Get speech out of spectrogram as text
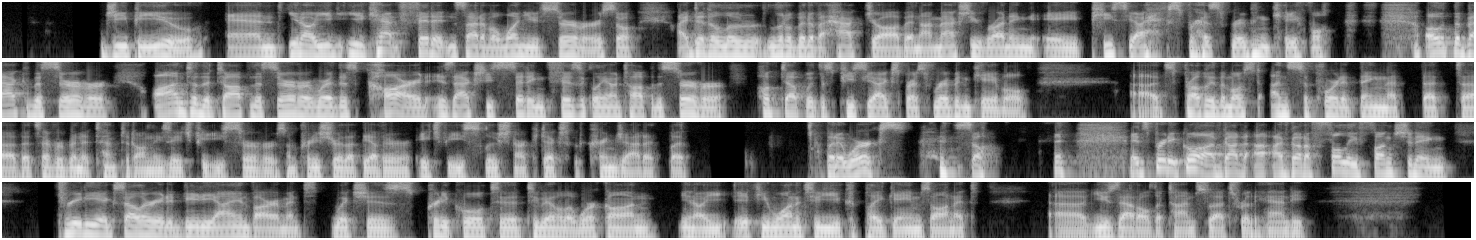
GPU, and you know you, you can't fit it inside of a 1U server. So I did a little, little bit of a hack job, and I'm actually running a PCI Express ribbon cable out the back of the server onto the top of the server, where this card is actually sitting physically on top of the server, hooked up with this PCI Express ribbon cable. Uh, it's probably the most unsupported thing that that uh, that's ever been attempted on these HPE servers. I'm pretty sure that the other HPE solution architects would cringe at it, but but it works. so it's pretty cool. I've got I've got a fully functioning 3D accelerated VDI environment, which is pretty cool to to be able to work on. You know, if you wanted to, you could play games on it. Uh, use that all the time, so that's really handy.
